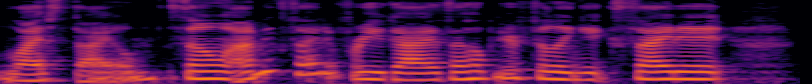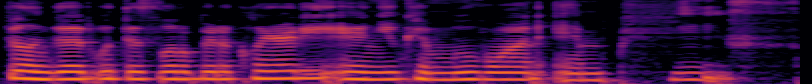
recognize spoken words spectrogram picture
lifestyle. So I'm excited for you guys. I hope you're feeling excited, feeling good with this little bit of clarity, and you can move on in peace.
